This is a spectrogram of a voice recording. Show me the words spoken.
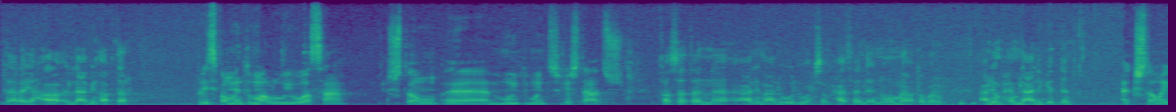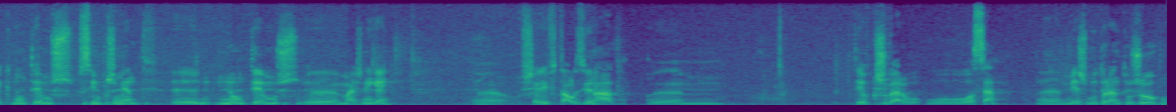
كنت أريح اللاعبين أكتر. Principalmente o Malu e o Hassan estão eh, muito, muito desgastados. خاصة علي معلول وحسام حسن لأن هم يعتبروا عليهم حمل عالي جدا. A questão é que não temos, simplesmente, eh, não temos eh, mais ninguém. Eh, o xerife está lesionado, eh, teve que jogar o, o Hassan. Eh, mesmo durante o jogo,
